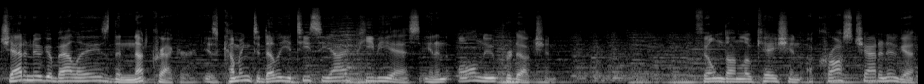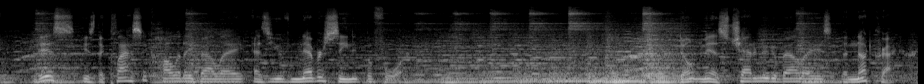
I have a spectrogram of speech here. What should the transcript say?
Chattanooga Ballet's The Nutcracker is coming to WTCI PBS in an all new production. Filmed on location across Chattanooga, this is the classic holiday ballet as you've never seen it before. Don't miss Chattanooga Ballet's The Nutcracker,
